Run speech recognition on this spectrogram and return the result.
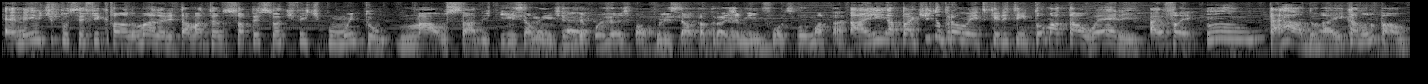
É meio tipo, você fica falando, mano, ele tá matando só pessoa que fez, tipo, muito mal, sabe? Inicialmente, né? É. Depois é tipo, ó, o policial tá atrás de mim, foda-se, vou matar. Aí, a partir do momento que ele tentou matar o L, aí eu falei, hum, tá errado. Aí cagou no pau.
